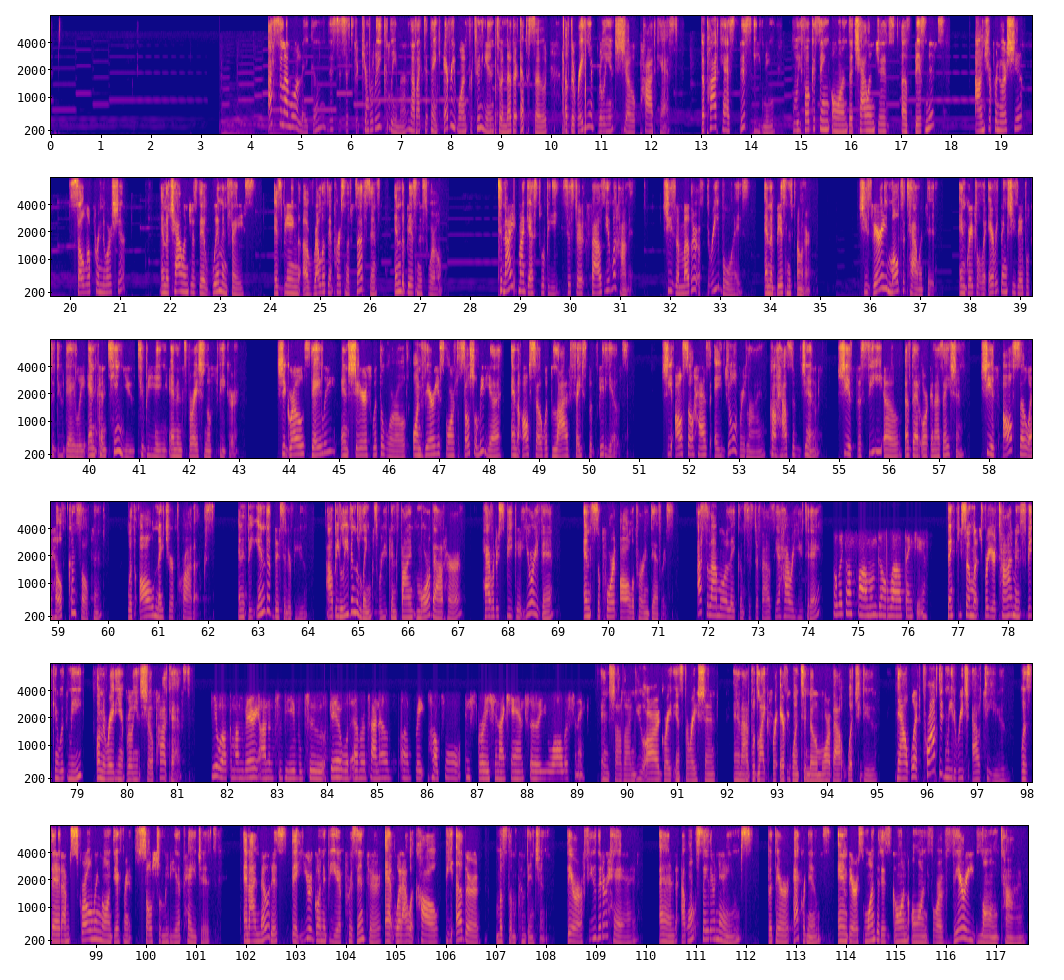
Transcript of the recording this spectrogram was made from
Assalamu alaikum. This is Sister Kimberly Kalima, and I'd like to thank everyone for tuning in to another episode of the Radiant Brilliant Show podcast. The podcast this evening will be focusing on the challenges of business, entrepreneurship, solopreneurship, and the challenges that women face as being a relevant person of substance in the business world. Tonight, my guest will be Sister Fawziyyah Muhammad. She's a mother of three boys and a business owner. She's very multi talented and grateful for everything she's able to do daily and continue to being an inspirational speaker. She grows daily and shares with the world on various forms of social media and also with live Facebook videos. She also has a jewelry line called House of Gems. She is the CEO of that organization. She is also a health consultant with All Nature Products. And at the end of this interview, I'll be leaving the links where you can find more about her, have her to speak at your event, and support all of her endeavors. Assalamu alaikum, Sister Fawziyyah. How are you today? Alaikum salam. I'm doing well, thank you. Thank you so much for your time and speaking with me on the Radiant Brilliant Show podcast. You're welcome. I'm very honored to be able to share whatever kind of uh, great, helpful inspiration I can to you all listening. Inshallah. And you are a great inspiration and I would like for everyone to know more about what you do. Now, what prompted me to reach out to you was that I'm scrolling on different social media pages and I noticed that you're going to be a presenter at what I would call the other Muslim convention. There are a few that are had, and I won't say their names, but they're acronyms. And there's one that has gone on for a very long time.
